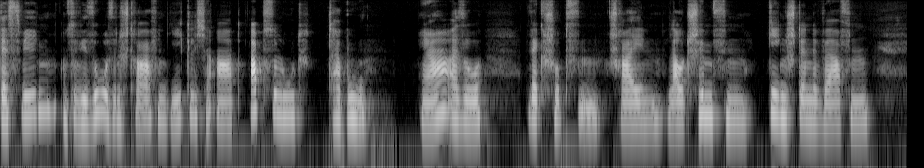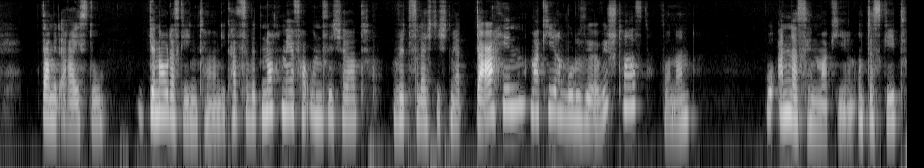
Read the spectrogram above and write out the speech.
Deswegen und sowieso sind Strafen jeglicher Art absolut tabu. Ja, also wegschubsen, schreien, laut schimpfen, Gegenstände werfen. Damit erreichst du genau das Gegenteil. Die Katze wird noch mehr verunsichert, wird vielleicht nicht mehr dahin markieren, wo du sie erwischt hast, sondern woanders hin markieren. Und das geht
